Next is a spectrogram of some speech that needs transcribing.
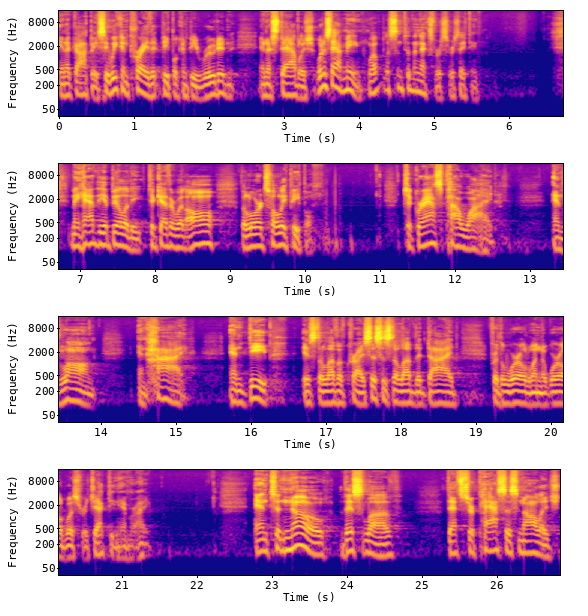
in agape. See, we can pray that people can be rooted and established. What does that mean? Well, listen to the next verse, verse 18. May have the ability, together with all the Lord's holy people, to grasp how wide and long and high and deep is the love of Christ. This is the love that died for the world when the world was rejecting him, right? And to know this love that surpasses knowledge,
